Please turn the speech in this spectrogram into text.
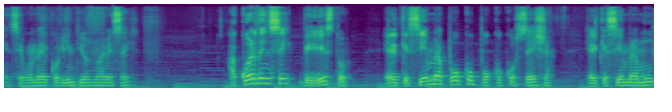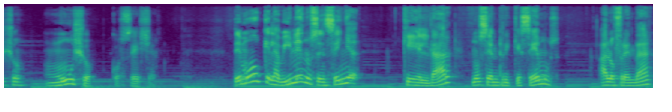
en 2 Corintios 9:6. Acuérdense de esto, el que siembra poco, poco cosecha, el que siembra mucho, mucho cosecha. De modo que la Biblia nos enseña que el dar nos enriquecemos. Al ofrendar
